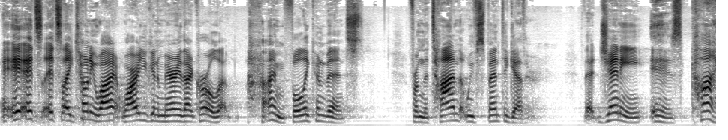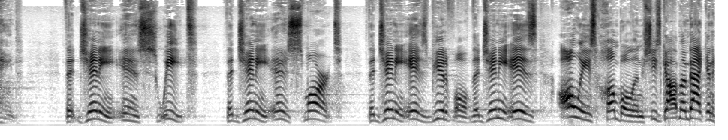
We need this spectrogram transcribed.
It's, it's like, Tony, why, why are you going to marry that girl? I'm fully convinced from the time that we've spent together that Jenny is kind, that Jenny is sweet, that Jenny is smart, that Jenny is beautiful, that Jenny is always humble and she's got my back. And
